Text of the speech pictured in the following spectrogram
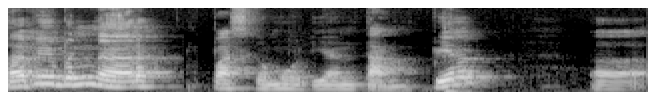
Tapi benar pas kemudian tampil eh,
